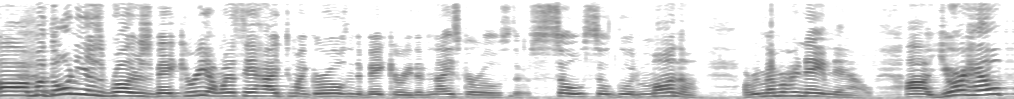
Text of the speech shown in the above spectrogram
Uh, Madonia's Brothers Bakery. I want to say hi to my girls in the bakery. They're nice girls. They're so, so good. Mana, I remember her name now. Uh, Your Health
